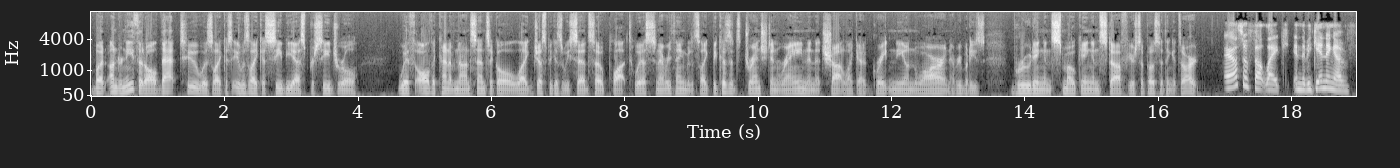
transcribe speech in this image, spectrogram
But underneath it all, that too was like a, it was like a CBS procedural with all the kind of nonsensical, like just because we said so plot twists and everything, but it's like because it's drenched in rain and it's shot like a great neo noir and everybody's brooding and smoking and stuff, you're supposed to think it's art. I also felt like in the beginning of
